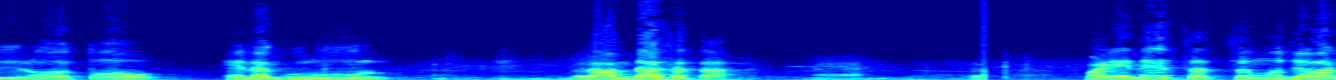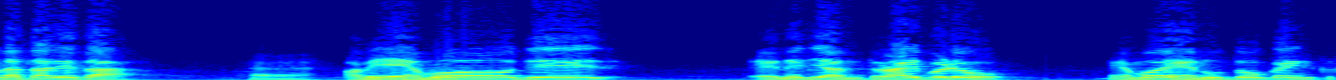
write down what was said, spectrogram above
પીરો હતો એના ગુરુ રામદાસ હતા. પણ એને સત્સંગમાં જવા નતા દેતા. હવે એમાં જે એને જે અંતરાય પડ્યો એમાં એનું તો કંઈક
